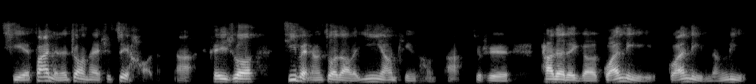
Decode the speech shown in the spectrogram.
企业发展的状态是最好的啊，可以说基本上做到了阴阳平衡啊，就是它的这个管理管理能力、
